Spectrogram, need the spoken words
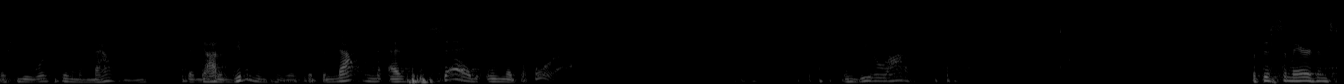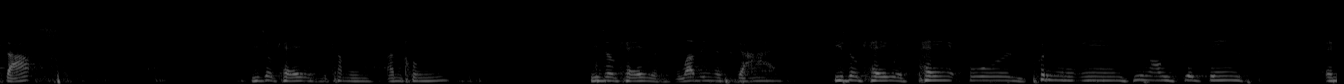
They should be worshiping the mountain that God had given them to worship, the mountain as said in the Torah, in Deuteronomy. But this Samaritan stops. He's okay with becoming unclean. He's okay with loving this guy. He's okay with paying it forward, putting it in, doing all these good things. And,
